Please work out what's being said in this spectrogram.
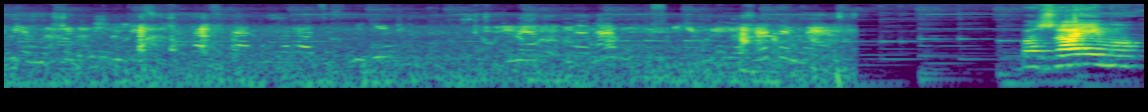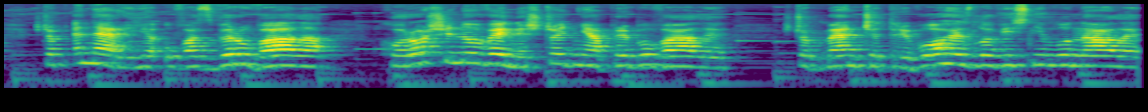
І вірно, що в 2025 році змії мирне небо жити мир. Бажаємо, щоб енергія у вас вирувала, хороші новини щодня прибували, щоб менше тривоги зловісні лунали,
